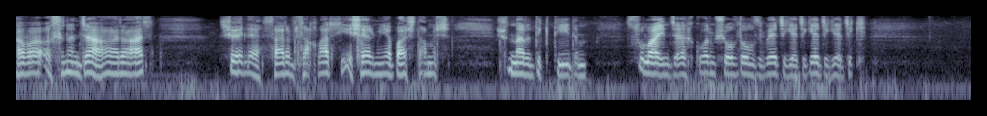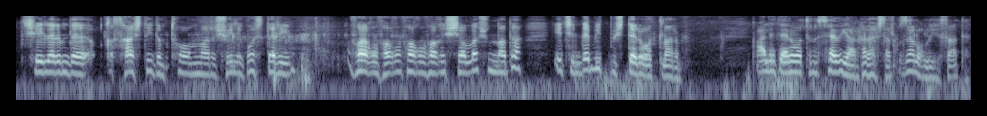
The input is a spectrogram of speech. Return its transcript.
Hava ısınınca ağır ağır şöyle sarımsaklar yeşermeye başlamış. Şunları diktiydim. Sulayınca görmüş olduğunuz gibi ecik ecik ecik ecik. Şeylerim de saçtıydım tohumları şöyle göstereyim. Ufak ufak ufak ufak inşallah. Şunlar da içinde bitmiş dereotlarım. Ali dereotunu seviyor arkadaşlar. Güzel oluyor zaten.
